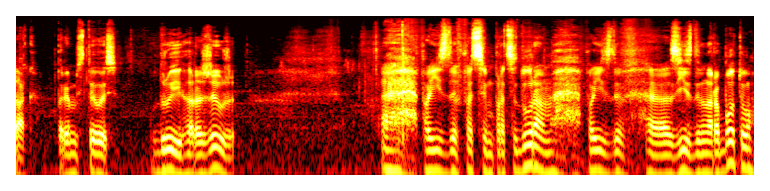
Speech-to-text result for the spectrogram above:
Так, перемістились в другі гаражі вже. Поїздив по цим процедурам, поїздив, е, з'їздив на роботу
